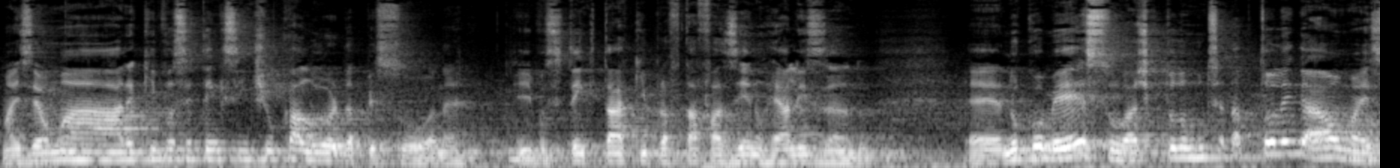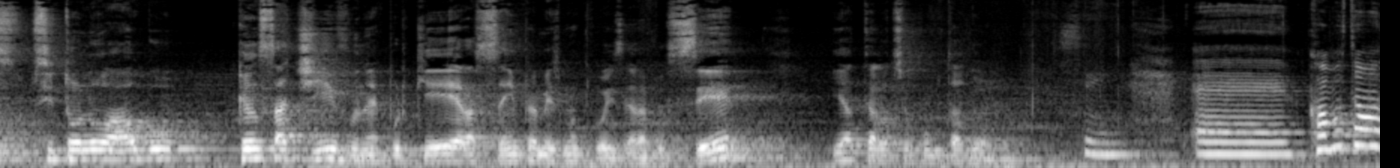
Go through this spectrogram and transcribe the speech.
mas é uma área que você tem que sentir o calor da pessoa, né? E você tem que estar aqui para estar fazendo, realizando. É, no começo, acho que todo mundo se adaptou legal, mas se tornou algo cansativo, né? Porque era sempre a mesma coisa, era você e a tela do seu computador. Sim. É, como, estão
